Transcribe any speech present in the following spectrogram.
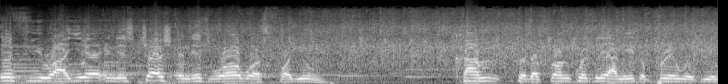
If you are here in this church and this word was for you, come to the front quickly. I need to pray with you.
